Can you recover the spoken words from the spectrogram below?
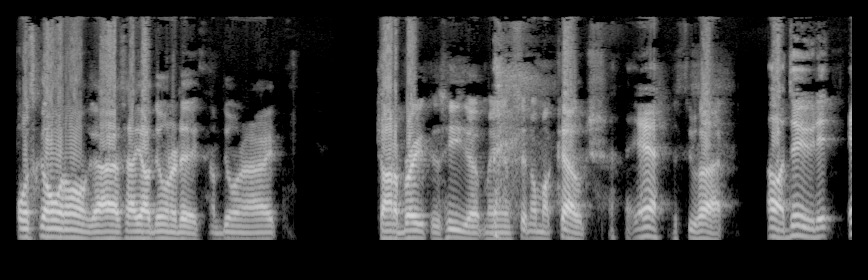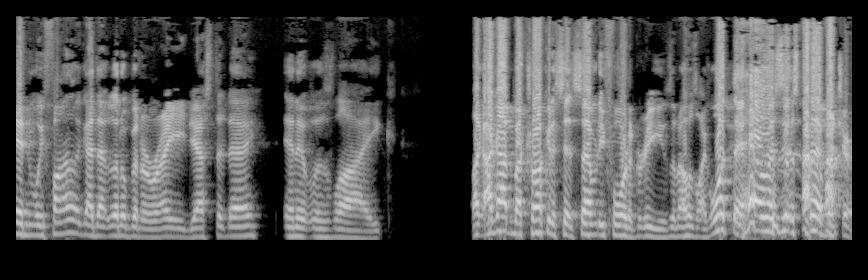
What's going on, guys? How y'all doing today? I'm doing all right. Trying to break this heat up, man. Sitting on my couch. Yeah. It's too hot. Oh, dude, it, and we finally got that little bit of rain yesterday, and it was like, like I got in my truck and it said 74 degrees, and I was like, "What the hell is this temperature?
